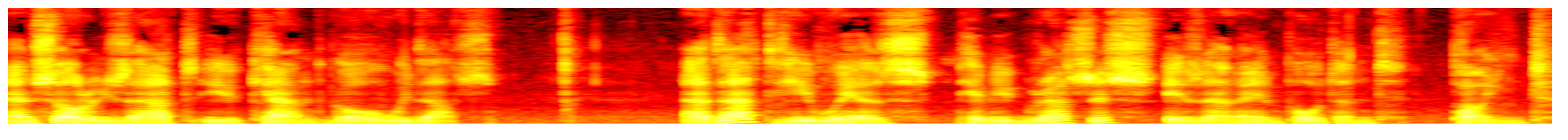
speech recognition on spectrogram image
I'm sorry that you can't go with us. That he wears heavy glasses is an important point.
